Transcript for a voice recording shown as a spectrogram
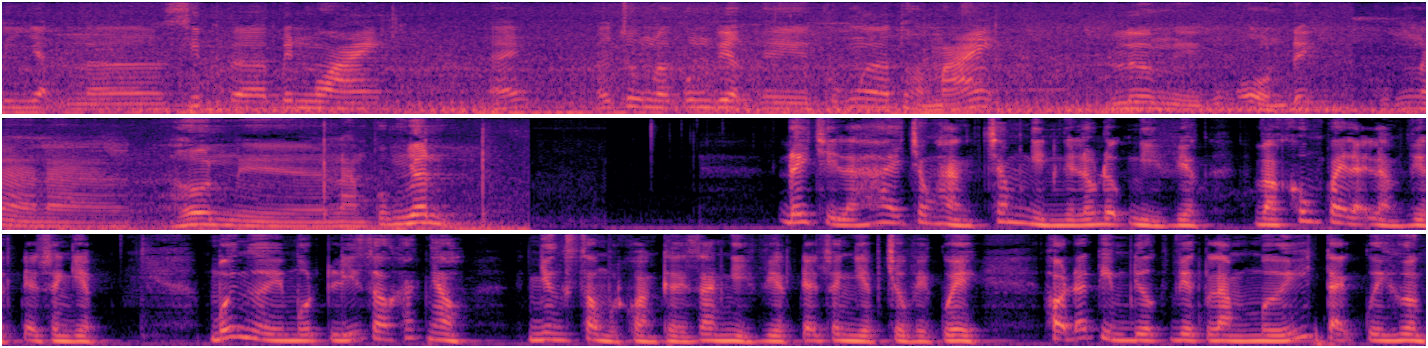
đi nhận ship bên ngoài. Đấy nói chung là công việc thì cũng thoải mái. Lương thì cũng ổn định cũng là là hơn thì làm công nhân. Đây chỉ là hai trong hàng trăm nghìn người lao động nghỉ việc và không quay lại làm việc tại doanh nghiệp. Mỗi người một lý do khác nhau, nhưng sau một khoảng thời gian nghỉ việc tại doanh nghiệp trở về quê, họ đã tìm được việc làm mới tại quê hương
